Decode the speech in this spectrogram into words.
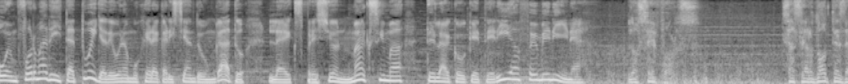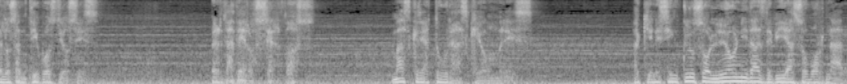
o en forma de estatuilla de una mujer acariciando un gato, la expresión máxima de la coquetería femenina. Los éfors sacerdotes de los antiguos dioses, verdaderos cerdos, más criaturas que hombres, a quienes incluso Leónidas debía sobornar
